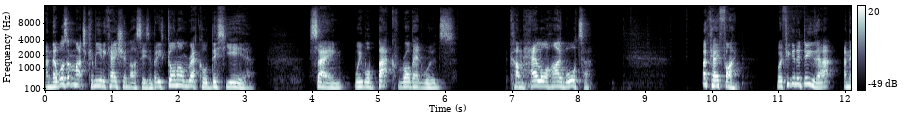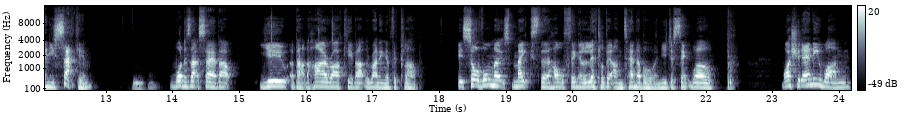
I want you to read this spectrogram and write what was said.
and there wasn't much communication last season, but he's gone on record this year saying, We will back Rob Edwards come hell or high water. Okay, fine. Well, if you're going to do that and then you sack him, what does that say about you, about the hierarchy, about the running of the club? It sort of almost makes the whole thing a little bit untenable. And you just think, well, why should anyone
